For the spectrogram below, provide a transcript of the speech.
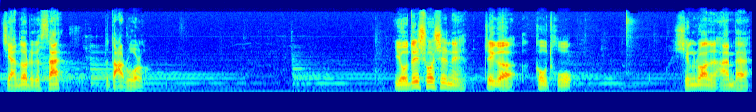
减到这个三，就打住了。有的说是呢，这个构图。形状的安排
